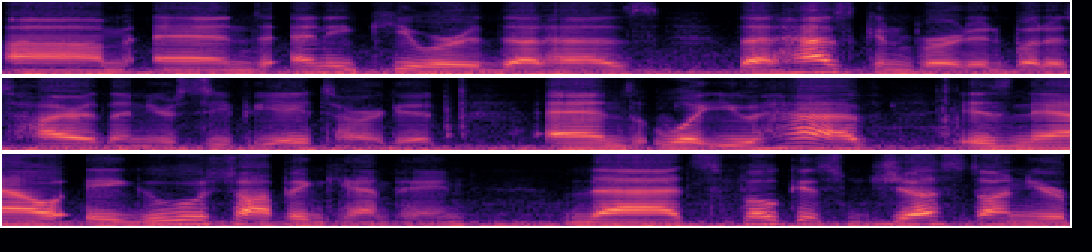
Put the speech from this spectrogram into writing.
um, and any keyword that has that has converted but is higher than your CPA target. And what you have is now a Google Shopping campaign that's focused just on your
